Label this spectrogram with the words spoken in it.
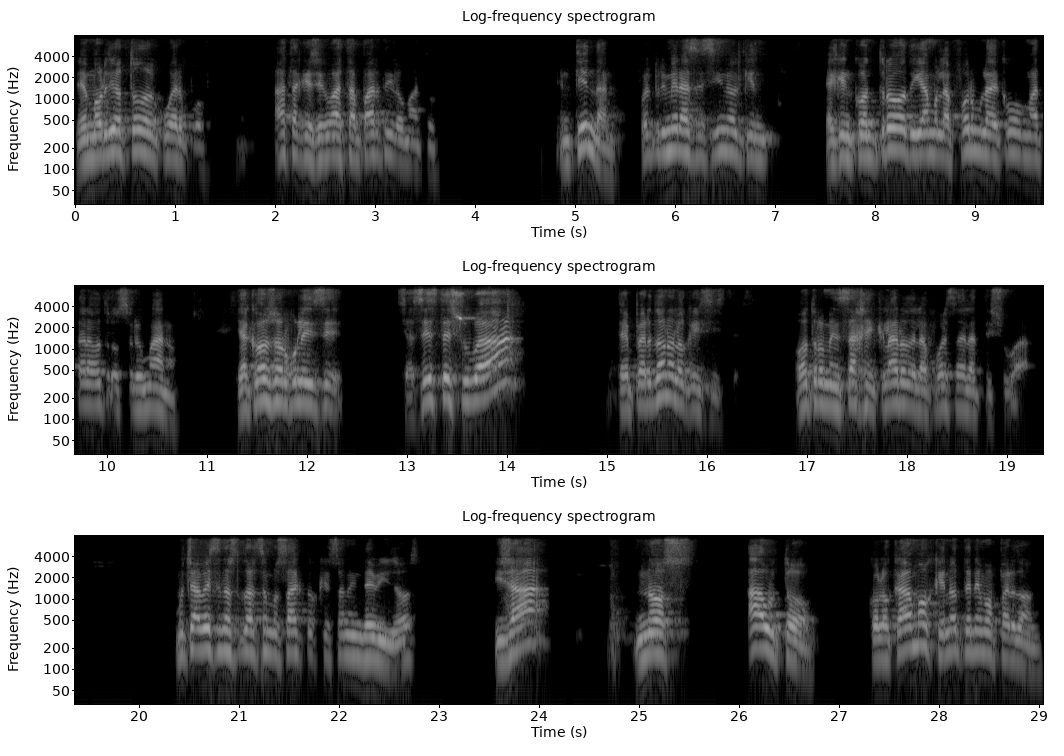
Le mordió todo el cuerpo hasta que llegó a esta parte y lo mató. Entiendan, fue el primer asesino el que, el que encontró, digamos, la fórmula de cómo matar a otro ser humano. Y a Jorge le dice, si haces subá, te perdono lo que hiciste. Otro mensaje claro de la fuerza de la teshuva. Muchas veces nosotros hacemos actos que son indebidos y ya nos auto colocamos que no tenemos perdón.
